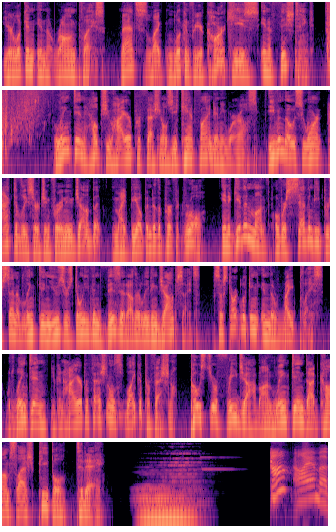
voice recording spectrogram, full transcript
you're looking in the wrong place. That's like looking for your car keys in a fish tank. LinkedIn helps you hire professionals you can't find anywhere else, even those who aren't actively searching for a new job but might be open to the perfect role. In a given month, over 70% of LinkedIn users don't even visit other leading job sites. So start looking in the right place. With LinkedIn, you can hire professionals like a professional. Post your free job on linkedin.com/people slash people today. Huh? I am a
